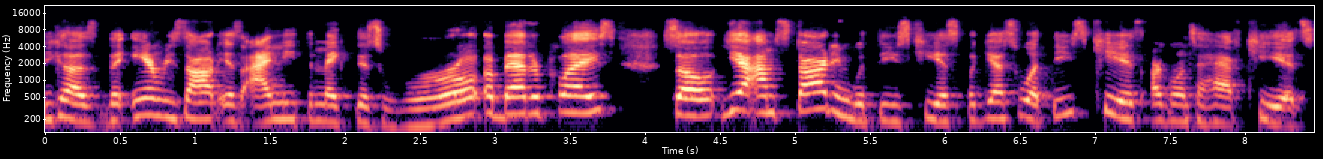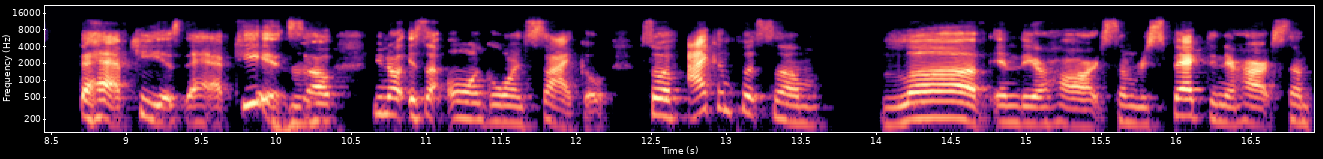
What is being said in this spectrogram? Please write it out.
Because the end result is I need to make this world a better place. So, yeah, I'm starting with these kids, but guess what? These kids are going to have kids that have kids that have kids. Mm-hmm. So, you know, it's an ongoing cycle. So, if I can put some love in their heart, some respect in their heart, some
